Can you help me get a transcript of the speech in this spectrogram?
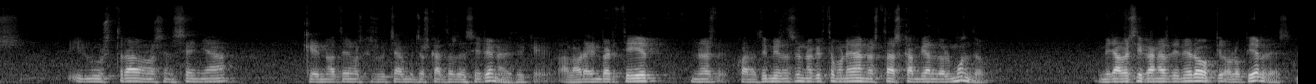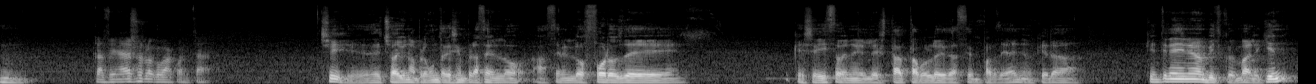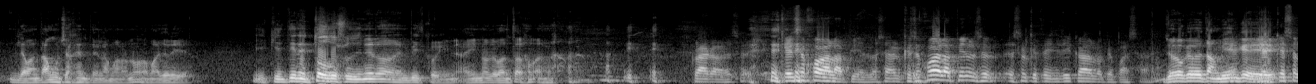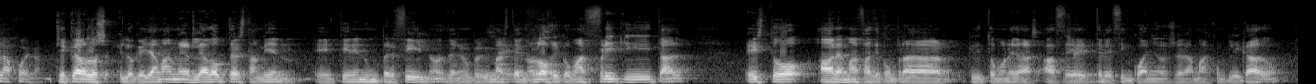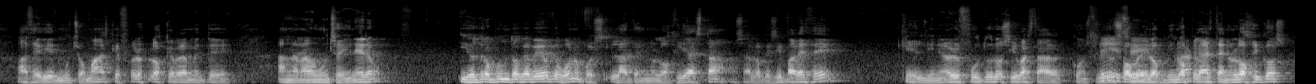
ilustra o nos enseña que no tenemos que escuchar muchos cantos de sirena, es decir, que a la hora de invertir, no es, cuando tú inviertes en una criptomoneda no estás cambiando el mundo. Mira a ver si ganas dinero o lo pierdes, mm. que al final eso es lo que va a contar. Sí, de hecho hay una pregunta que siempre hacen, hacen en los foros de, que se hizo en el Startup de hace un par de años, que era, ¿quién tiene dinero en Bitcoin? Vale, ¿quién? Levantaba mucha gente en la mano, ¿no? La mayoría. ¿Y quién tiene todo su dinero en Bitcoin? Ahí no levanta la mano Claro, ¿quién se juega la piel? O sea, el que se juega la piel es el, que te indica lo que pasa. Yo lo que veo también que... Y el que se la juega. Que claro, los, lo que llaman early adopters también eh, tienen un perfil, ¿no? Tienen un perfil más tecnológico, más friki y tal esto ahora es más fácil comprar criptomonedas. Hace 3, 5 años era más complicado. Hace 10 mucho más, que fueron los que realmente han ganado mucho dinero. Y otro punto que veo que, bueno, pues la tecnología está. O sea, lo que sí parece que el dinero del futuro sí va a estar construido sobre los mismos pilares tecnológicos.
